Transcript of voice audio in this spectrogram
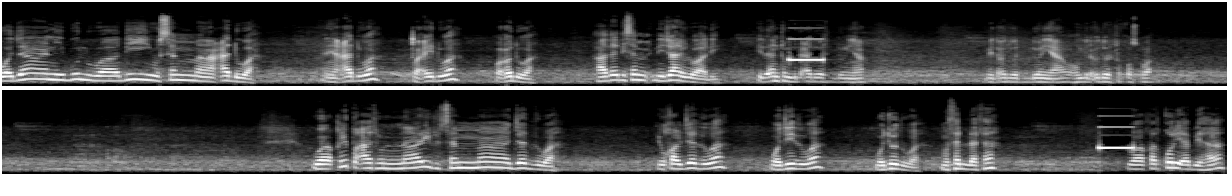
وجانب الوادي يسمى عدوة يعني عدوة وعدوة وعدوة هذا لجانب الوادي. إذا أنتم بالعدوة الدنيا. بالعدوة الدنيا وهم بالعدوة القصوى. وقطعة النار تسمى جذوة. يقال جذوة وجذوة وجذوة مثلثة وقد قرئ بها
